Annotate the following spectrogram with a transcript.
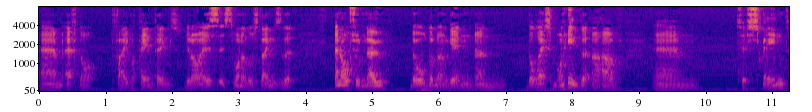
um, if not five or ten times. You know, it's it's one of those things that, and also now the older that I'm getting and the less money that I have um, to spend,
